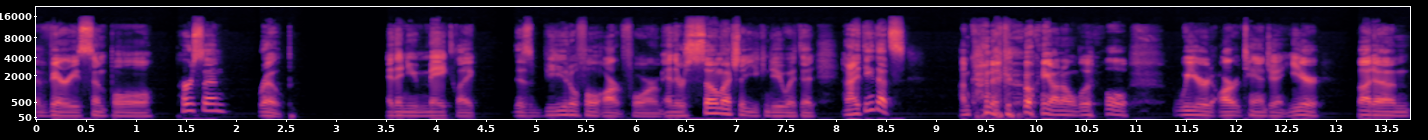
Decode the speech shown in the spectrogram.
a very simple person, rope, and then you make like this beautiful art form. And there's so much that you can do with it. And I think that's, I'm kind of going on a little weird art tangent here, but um,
